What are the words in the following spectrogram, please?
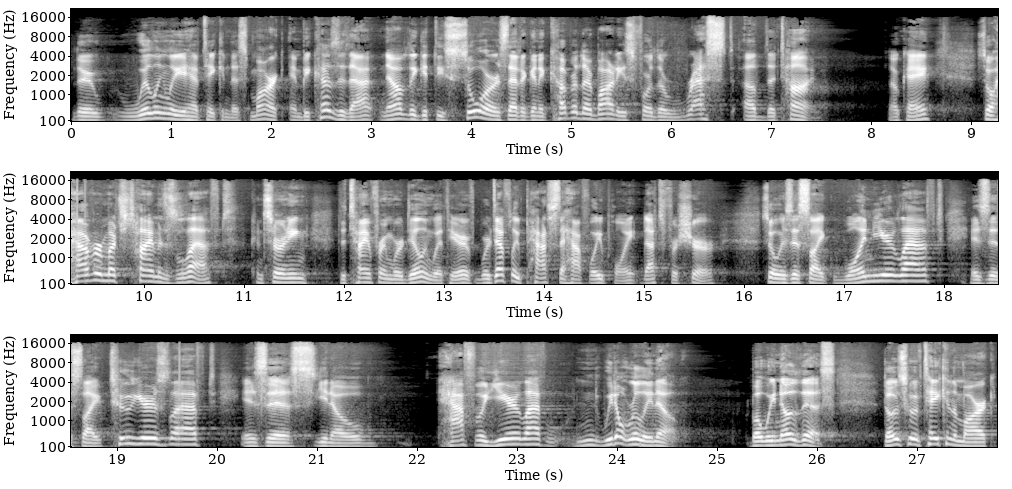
They willingly have taken this mark. And because of that, now they get these sores that are going to cover their bodies for the rest of the time. Okay? So, however much time is left concerning the time frame we're dealing with here, we're definitely past the halfway point, that's for sure. So is this like one year left? Is this like two years left? Is this, you know, half a year left? We don't really know. But we know this those who have taken the mark,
